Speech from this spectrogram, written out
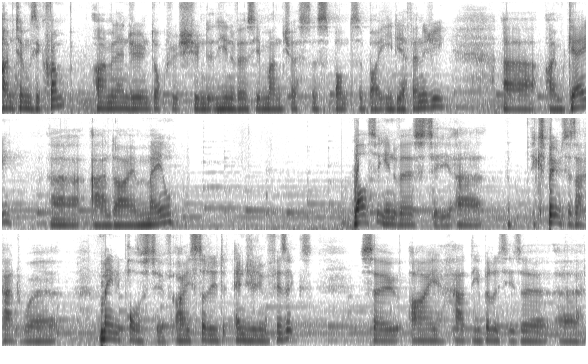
I'm Timothy Crump. I'm an engineering doctorate student at the University of Manchester, sponsored by EDF Energy. Uh, I'm gay uh, and I'm male. Whilst at university, uh, the experiences I had were mainly positive. I studied engineering physics, so I had the ability to uh,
